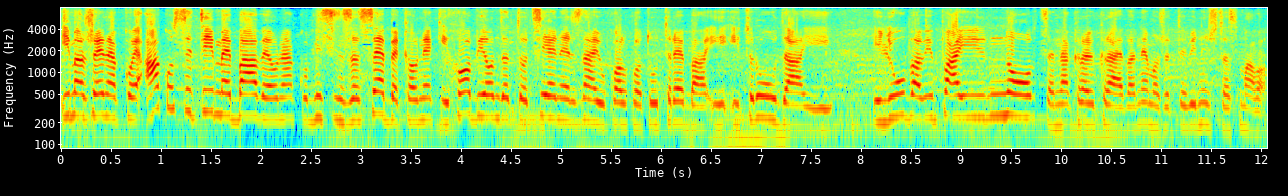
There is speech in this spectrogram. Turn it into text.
ima žena koje ako se time bave onako mislim za sebe kao neki hobi onda to cijene jer znaju koliko tu treba i, i truda i, i ljubavi pa i novca na kraju krajeva ne možete vi ništa s malo,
